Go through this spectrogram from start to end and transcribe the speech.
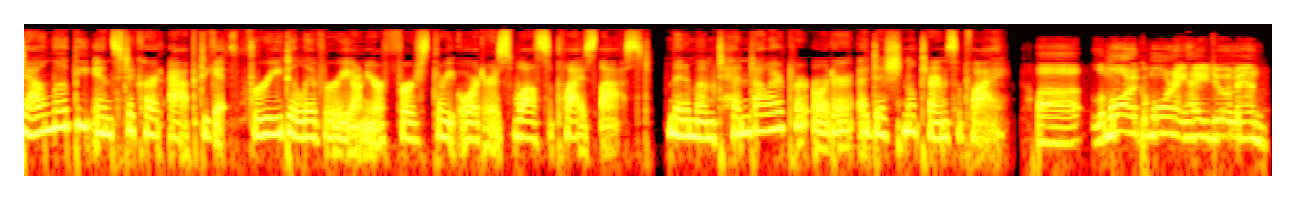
Download the Instacart app to get free delivery on your first three orders while supplies last. Minimum $10 per order, additional term supply. Uh, Lamar, good morning. How you doing, man?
